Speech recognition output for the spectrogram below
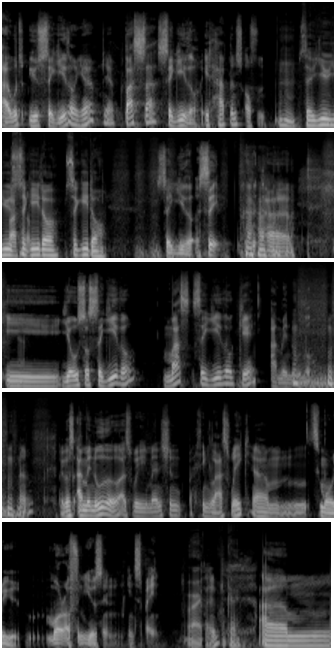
I would use seguido, yeah, yeah. Pasa seguido. It happens often. Mhm. So you use Pasa. seguido, seguido. Seguido, sí. Ah, y yo uso seguido, más seguido que a menudo. ¿no? Because a menudo, as we mentioned, I think last week, um, it's more more often used in, in Spain. Right. Okay. Okay. Um,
